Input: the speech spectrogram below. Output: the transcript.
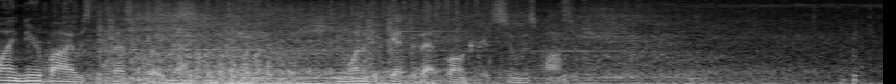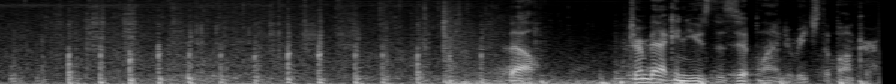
The zip line nearby was the best way back. You wanted to get to that bunker as soon as possible. Bell, turn back and use the zip line to reach the bunker.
